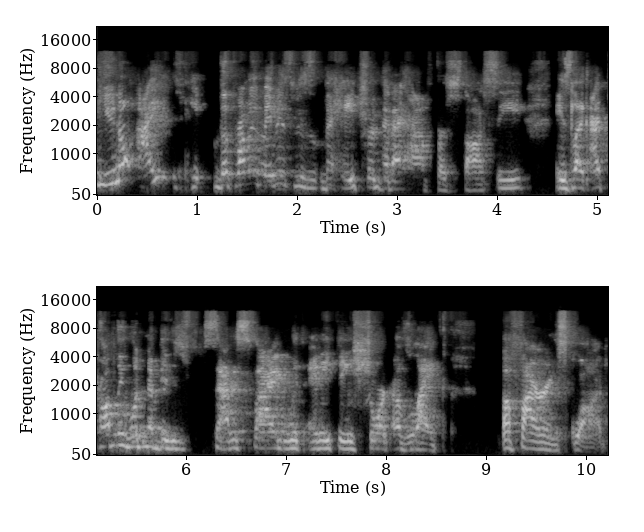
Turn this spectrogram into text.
you, know, I the probably maybe this was the hatred that I have for Stassi is like I probably wouldn't have been satisfied with anything short of like a firing squad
